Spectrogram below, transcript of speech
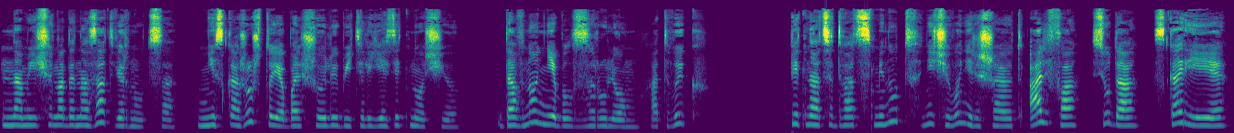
Нам еще надо назад вернуться. Не скажу, что я большой любитель ездить ночью. Давно не был за рулем, отвык. «Пятнадцать-двадцать минут ничего не решают. Альфа, сюда, скорее!»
